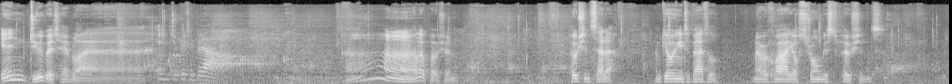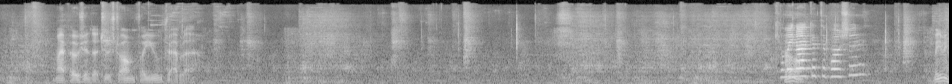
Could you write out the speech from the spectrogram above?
Indubitable. Indubitable. Ah, hello, potion. Potion seller. I'm going into battle. and I require your strongest potions. My potions are too strong for you, traveler. Can we Oh. not get the potion? What do you mean?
